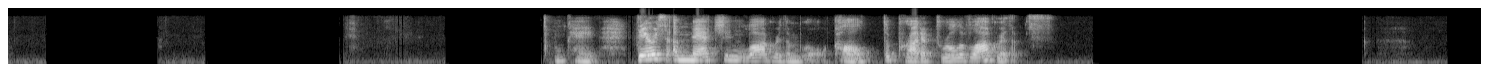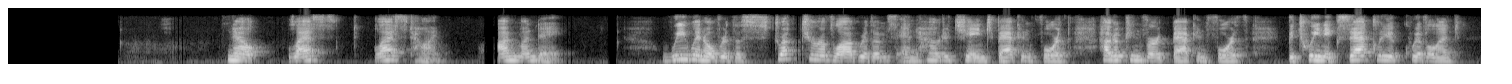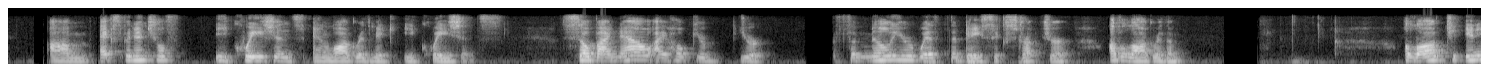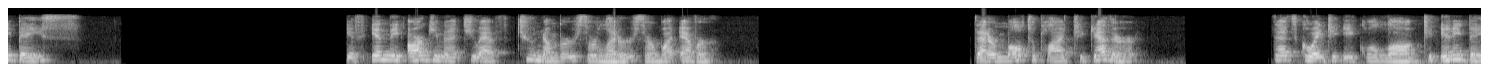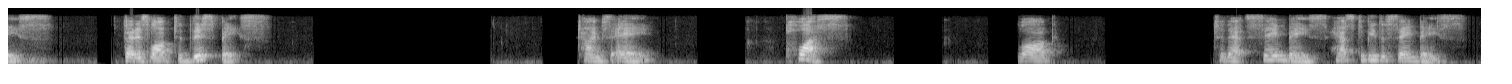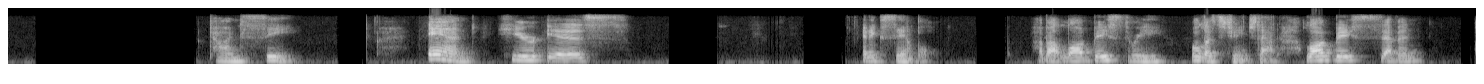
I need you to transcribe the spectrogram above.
Okay, there's a matching logarithm rule called the product rule of logarithms. Now, last, last time, on Monday, we went over the structure of logarithms and how to change back and forth, how to convert back and forth between exactly equivalent um, exponential equations and logarithmic equations. So by now, I hope you're you're familiar with the basic structure of a logarithm. A log to any base. If in the argument you have two numbers or letters or whatever, that are multiplied together, that's going to equal log to any base that is log to this base times A plus log to that same base, has to be the same base, times C. And here is an example. How about log base 3? Well, let's change that. Log base 7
